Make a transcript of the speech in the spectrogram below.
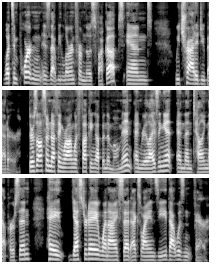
what's important is that we learn from those fuck ups and we try to do better. There's also nothing wrong with fucking up in the moment and realizing it and then telling that person, hey, yesterday when I said X, Y, and Z, that wasn't fair.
